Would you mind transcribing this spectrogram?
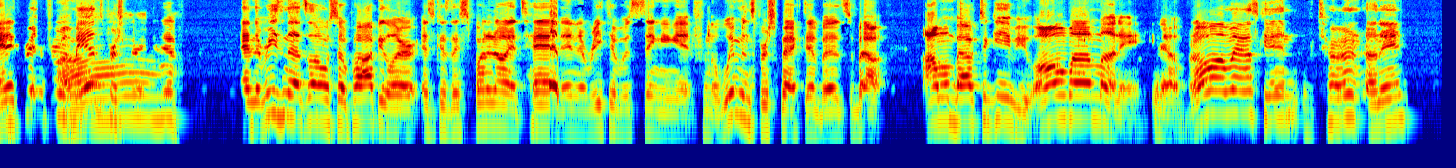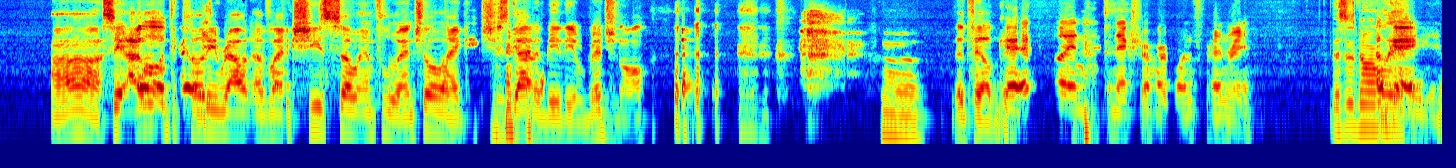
and it's written from a man's Oh. perspective. And the reason that song was so popular is because they spun it on its head, and Aretha was singing it from the women's perspective. But it's about, I'm about to give you all my money, you know, but all I'm asking in return, honey. Ah, see, I Oh, went with the? Cody route of like she's so influential, like she's got to be the original. it failed me. Okay, let's find an extra hard one for Henry. This is normally. Okay,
